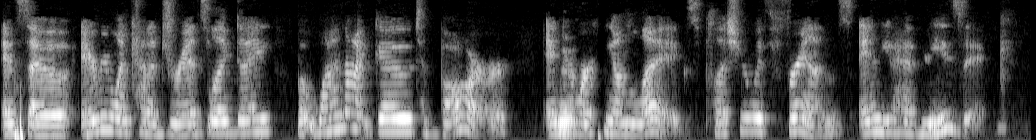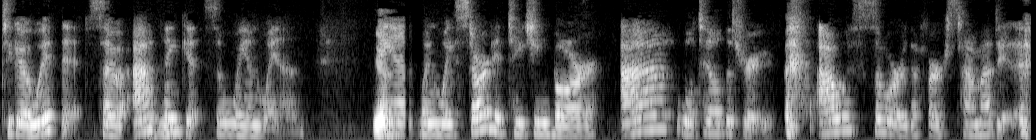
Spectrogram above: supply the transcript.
And so everyone kind of dreads leg day, but why not go to barre and yeah. you're working on legs, plus you're with friends and you have music to go with it. So I mm-hmm. think it's a win-win. Yeah. And when we started teaching barre, I will tell the truth. I was sore the first time I did it.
